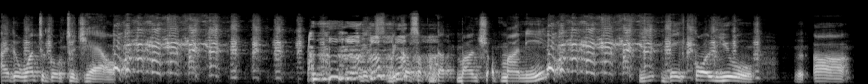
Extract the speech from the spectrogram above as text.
I don't want to go to jail. It's because of that bunch of money. They call you uh,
